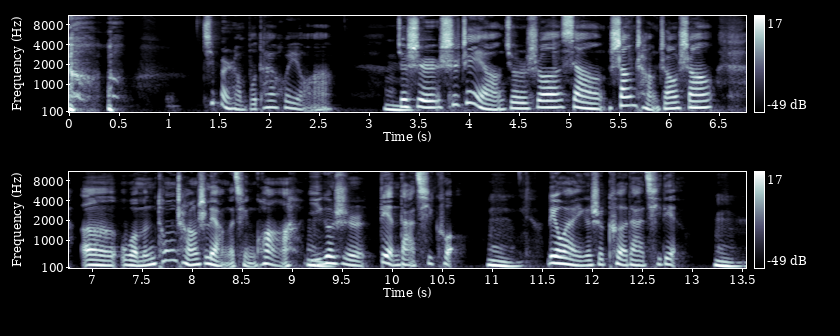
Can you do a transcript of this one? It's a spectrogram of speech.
基本上不太会有啊。嗯。就是是这样，就是说，像商场招商，呃，我们通常是两个情况啊，一个嗯。是店大欺客，嗯。另外一个是客大欺店。嗯。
